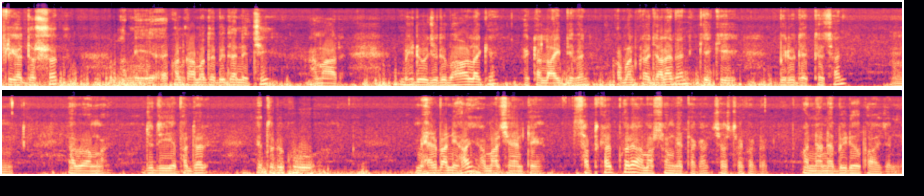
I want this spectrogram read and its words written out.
প্রিয় দর্শক, আমি এখনকার মধ্যে বিদায় নিচ্ছি। আমার ভিডিও যদি ভালো লাগে, একটা লাইক দেবেন, কমেন্ট করে জানাবেন, কে কী ভিডিও দেখতে চান এবং যদি আপনাদের এতটুকু মেহরবানি হয়, আমার চ্যানেলটি সাবস্ক্রাইব করে আমার সঙ্গে থাকার চেষ্টা করবেন। অন্যান্য ভিডিও পাওয়ার জন্য।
